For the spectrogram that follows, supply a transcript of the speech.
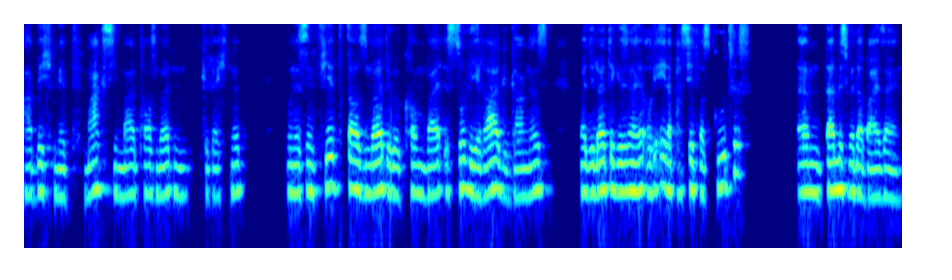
habe ich mit maximal 1000 Leuten gerechnet und es sind 4000 Leute gekommen, weil es so viral gegangen ist, weil die Leute gesehen haben, okay, da passiert was Gutes, ähm, da müssen wir dabei sein.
